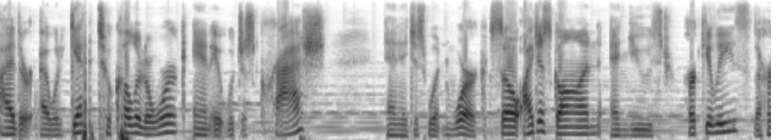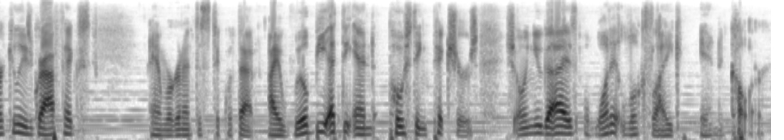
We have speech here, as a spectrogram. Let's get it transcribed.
either I would get it to color to work and it would just crash and it just wouldn't work. So I just gone and used Hercules, the Hercules graphics, and we're gonna have to stick with that. I will be at the end posting pictures showing you guys what it looks like in color.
